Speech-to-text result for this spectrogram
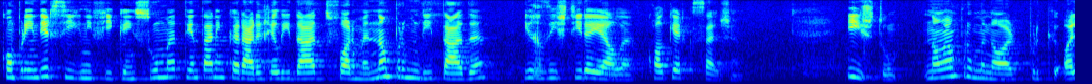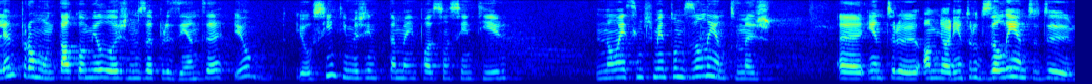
Compreender significa, em suma, tentar encarar a realidade de forma não premeditada e resistir a ela, qualquer que seja. Isto não é um pormenor, porque olhando para o mundo tal como ele hoje nos apresenta, eu, eu sinto, imagino que também possam sentir, não é simplesmente um desalento, mas uh, entre, ou melhor, entre o desalento de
